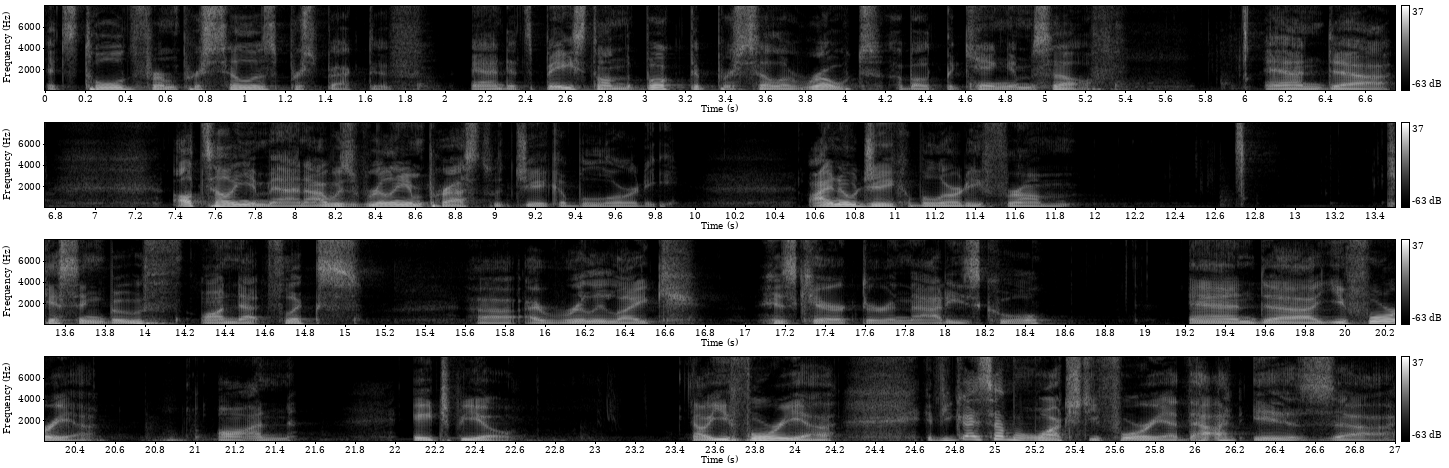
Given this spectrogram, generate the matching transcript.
it's told from Priscilla's perspective, and it's based on the book that Priscilla wrote about the king himself. And uh, I'll tell you, man, I was really impressed with Jacob Elordi. I know Jacob Elordi from Kissing Booth on Netflix. Uh, I really like his character in that. He's cool. And uh, Euphoria on HBO. Now, Euphoria, if you guys haven't watched Euphoria, that is uh,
